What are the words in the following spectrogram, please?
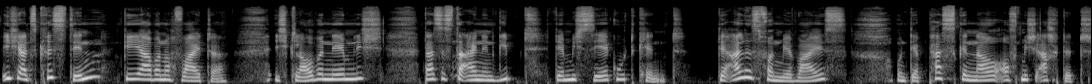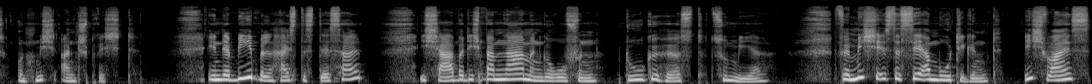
Ich als Christin gehe aber noch weiter. Ich glaube nämlich, dass es da einen gibt, der mich sehr gut kennt, der alles von mir weiß und der passgenau auf mich achtet und mich anspricht. In der Bibel heißt es deshalb, ich habe dich beim Namen gerufen, du gehörst zu mir. Für mich ist es sehr ermutigend. Ich weiß,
